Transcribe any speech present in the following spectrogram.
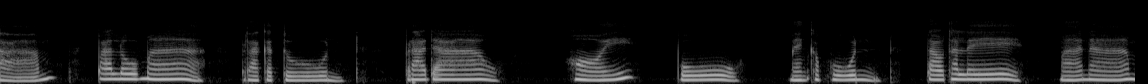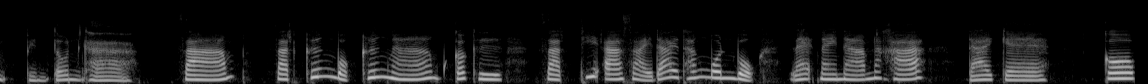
ลาม ปลาโลมา ปลากระตูน ปลาดาว หอย ปู แมงกะพรุน เต่าทะเล ม้าน้ำ เป็นต้นค่ะ 3. สัตว์ครึ่งบกครึ่งน้ำ ก็คือ สัตว์ที่อาศัยได้ทั้งบนบกและในน้ำนะคะ ได้แก่ กบ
